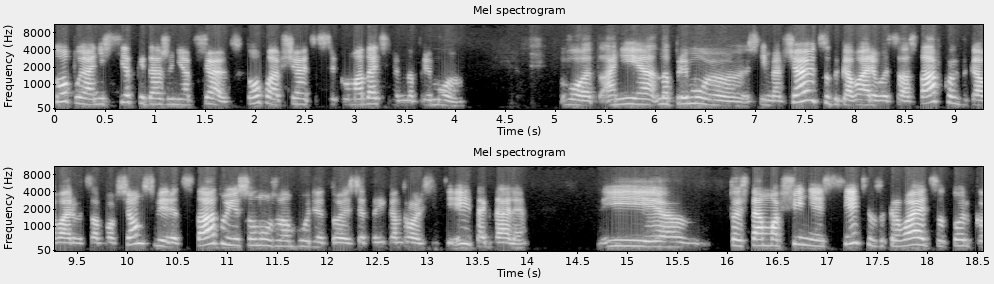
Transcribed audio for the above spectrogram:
топы, они с сеткой даже не общаются. Топы общаются с рекламодателем напрямую. Вот, они напрямую с ними общаются, договариваются о ставках, договариваются обо всем, сверят стату, если нужно будет, то есть это и контроль сетей и так далее. И то есть там общение с сетью закрывается только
